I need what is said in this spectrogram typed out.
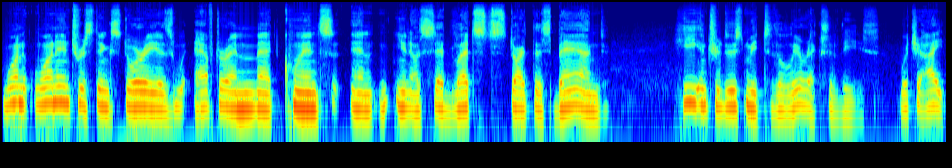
One one interesting story is after I met Quince and you know said let's start this band, he introduced me to the lyrics of these, which I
